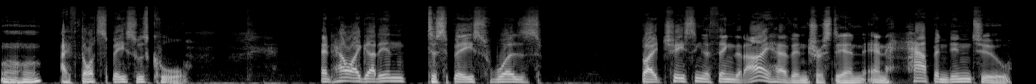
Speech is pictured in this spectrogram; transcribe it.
Mm-hmm. I thought space was cool. And how I got into space was by chasing a thing that I have interest in and happened into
